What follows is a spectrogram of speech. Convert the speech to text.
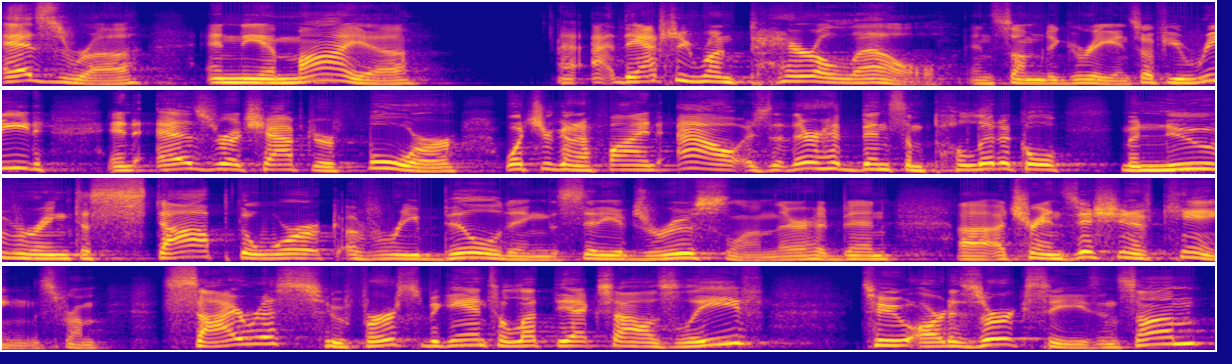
Ezra and Nehemiah they actually run parallel in some degree. And so, if you read in Ezra chapter 4, what you're going to find out is that there had been some political maneuvering to stop the work of rebuilding the city of Jerusalem. There had been uh, a transition of kings from Cyrus, who first began to let the exiles leave, to Artaxerxes. And some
